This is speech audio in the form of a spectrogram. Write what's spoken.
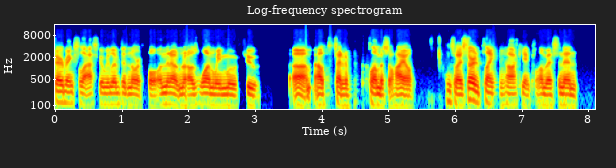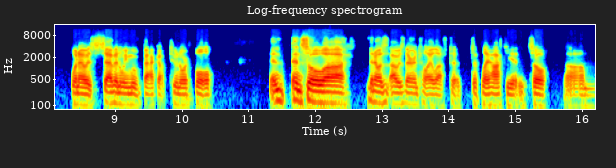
Fairbanks, Alaska. We lived in North Pole, and then when I was one, we moved to um, outside of Columbus, Ohio. And so I started playing hockey in Columbus, and then when I was seven, we moved back up to North Pole, and and so uh, then I was I was there until I left to to play hockey, and so um,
